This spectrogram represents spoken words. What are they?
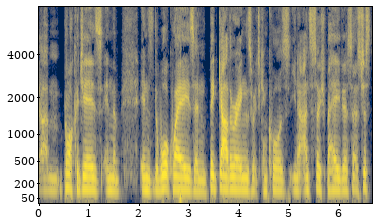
um, blockages in the in the walkways and big gatherings, which can cause you know antisocial behavior. So it's just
